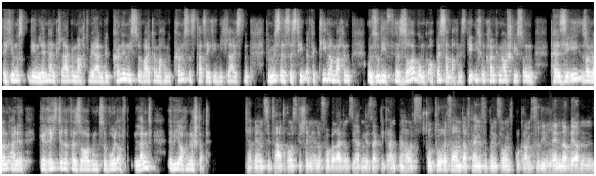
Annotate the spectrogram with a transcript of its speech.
Äh, hier muss den Ländern klar gemacht werden, wir können nicht so weitermachen. Wir können es uns tatsächlich nicht leisten. Wir müssen das System effektiver machen und so die Versorgung auch besser machen. Es geht nicht um Krankenhausschließungen per se, sondern eine gerechtere Versorgung sowohl auf dem Land wie auch in der Stadt. Ich habe mir ein Zitat rausgeschrieben in der Vorbereitung. Sie hatten gesagt, die Krankenhausstrukturreform darf kein Subventionsprogramm für die Länder werden.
